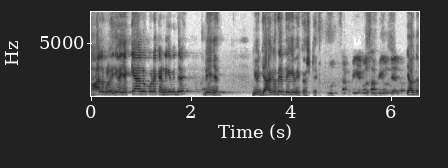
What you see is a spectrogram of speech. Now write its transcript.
ಹಾಲುಗಳು, ಈಗ ಎಕ್ಕೆ ಹಾಲು ಕೂಡ ಕಣ್ಣಿಗೆ ಬಿದ್ದರೆ ಡೇಂಜರ್ ನೀವು ಜಾಗ್ರತೆ ತೆಗಿಬೇಕು ಅಷ್ಟೇ. ಯಾವುದು?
